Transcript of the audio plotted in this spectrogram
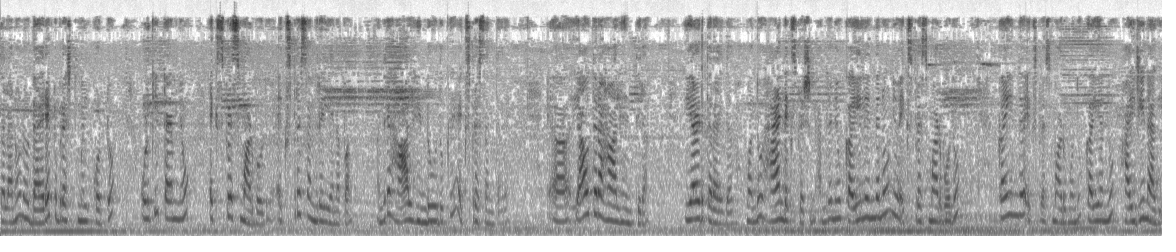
ಸಲನೂ ನೀವು ಡೈರೆಕ್ಟ್ ಬ್ರೆಸ್ಟ್ ಮಿಲ್ಕ್ ಕೊಟ್ಟು ಉಳ್ಕಿದ ಟೈಮ್ ನೀವು ಎಕ್ಸ್ಪ್ರೆಸ್ ಮಾಡ್ಬೋದು. ಎಕ್ಸ್ಪ್ರೆಸ್ ಅಂದರೆ ಏನಪ್ಪ? ಅಂದರೆ ಹಾಲು ಹಿಂಡುವುದಕ್ಕೆ ಎಕ್ಸ್ಪ್ರೆಸ್ ಅಂತಾರೆ. ಯಾವ ಥರ ಹಾಲು ಹಿಂಡ್ತೀರಾ? ಎರಡು ಥರ ಇದ್ದಾವೆ ಒಂದು ಹ್ಯಾಂಡ್ ಎಕ್ಸ್ಪ್ರೆಷನ್ ಅಂದರೆ ನೀವು ಕೈಲಿಂದನೂ ನೀವು ಎಕ್ಸ್ಪ್ರೆಸ್ ಮಾಡ್ಬೋದು. ಕೈಯಿಂದ ಎಕ್ಸ್ಪ್ರೆಸ್ ಮಾಡುವುದು ಕೈಯನ್ನು ಹೈಜೀನ್ ಆಗಿ,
